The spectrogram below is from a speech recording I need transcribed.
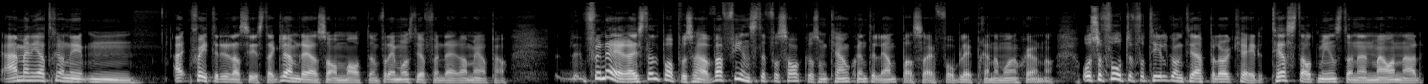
ja men jag tror ni, mm, äh, skit i det där sista, glöm det jag sa om maten för det måste jag fundera mer på fundera istället bara på så här, vad finns det för saker som kanske inte lämpar sig för att bli prenumerationer? Och så fort du får tillgång till Apple Arcade, testa åtminstone en månad.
